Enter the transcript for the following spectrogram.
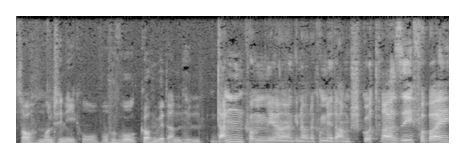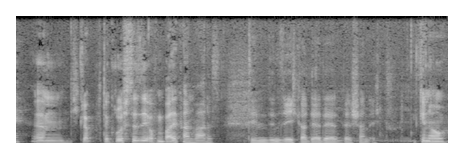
so, Montenegro, wo, wo, kommen wir dann hin? Dann kommen wir, genau, dann kommen wir da am Skotra-See vorbei. Ähm, ich glaube, der größte See auf dem Balkan war das. Den, den sehe ich gerade, der, der, der scheint echt Genau.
